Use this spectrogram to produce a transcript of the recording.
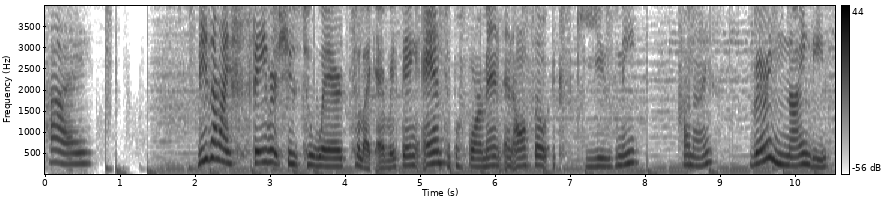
Hi. These are my favorite shoes to wear to like everything and to perform in and also, excuse me, how nice. Very 90s.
